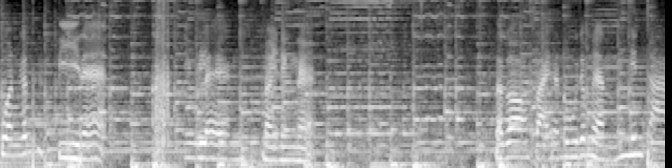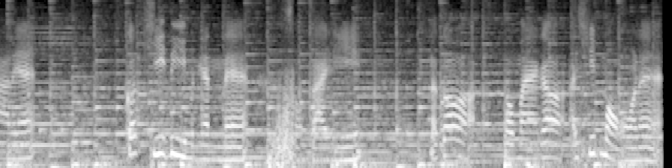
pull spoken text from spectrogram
ทวนก็ถึกดีนะยิวแรงหน่อยหนึ่งนะ แล้วก็สายธนูจะเหมือนนินจาเนี่ยก็คีดีเหมือนกันนะสองสายนี้ แล้วก็ต่อมาก็อาชีพหมอนะ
